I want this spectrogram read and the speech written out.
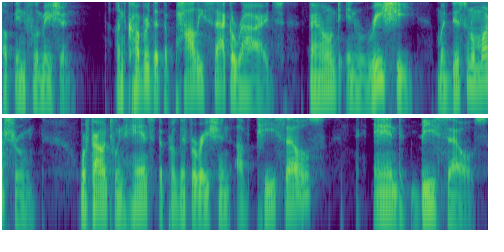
of Inflammation, uncovered that the polysaccharides found in reishi medicinal mushroom were found to enhance the proliferation of T cells and B cells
